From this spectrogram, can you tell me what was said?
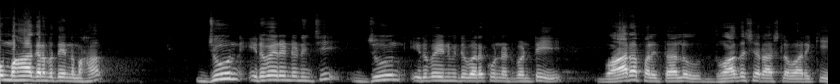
ఓం మహాగణపతి నమ. జూన్ ఇరవై రెండు నుంచి జూన్ ఇరవై ఎనిమిది వరకు ఉన్నటువంటి వార ఫలితాలు ద్వాదశ రాశుల వారికి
